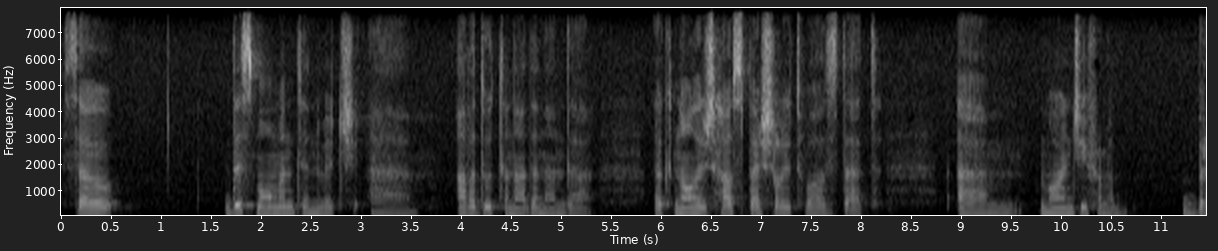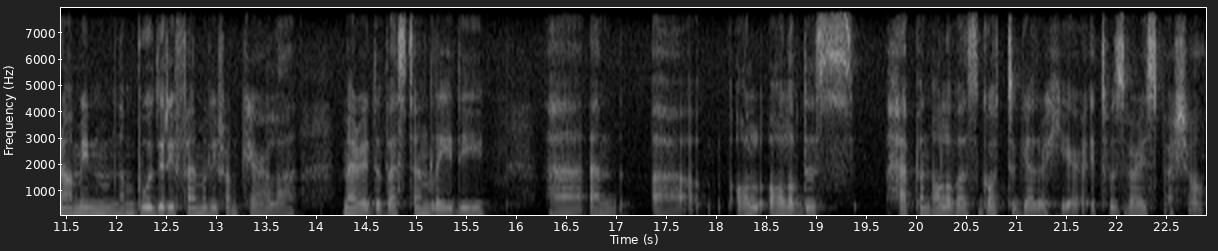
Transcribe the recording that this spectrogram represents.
So, this moment in which uh, Avaduta Nadananda acknowledged how special it was that um, from a Brahmin Nambudiri family from Kerala married a Western lady, uh, and uh, all all of this happened. All of us got together here. It was very special,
